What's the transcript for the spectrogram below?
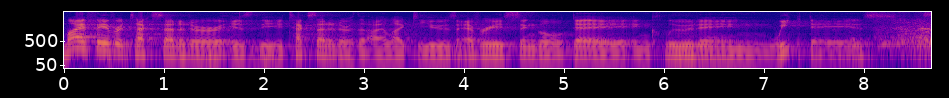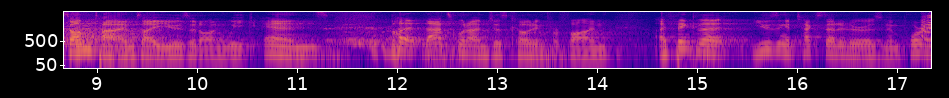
My favorite text editor is the text editor that I like to use every single day, including weekdays. Sometimes I use it on weekends, but that's when I'm just coding for fun. I think that using a text editor is an important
